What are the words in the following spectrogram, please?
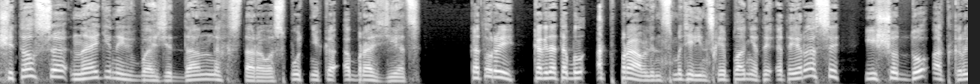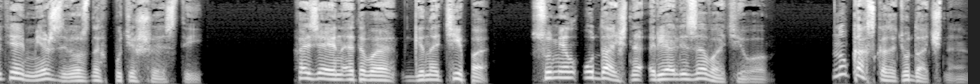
считался найденный в базе данных старого спутника образец, который когда-то был отправлен с материнской планеты этой расы еще до открытия межзвездных путешествий. Хозяин этого генотипа сумел удачно реализовать его. Ну, как сказать удачно?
